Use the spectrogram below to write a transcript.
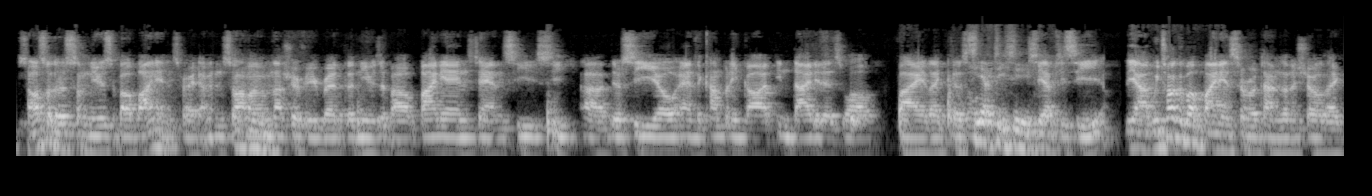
So also there's some news about Binance, right? I mean, so mm-hmm. I'm, I'm, not sure if you read the news about Binance and C, C, uh, their CEO and the company got indicted as well by like the CFTC. CFTC. Yeah, we talk about Binance several times on the show. Like,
